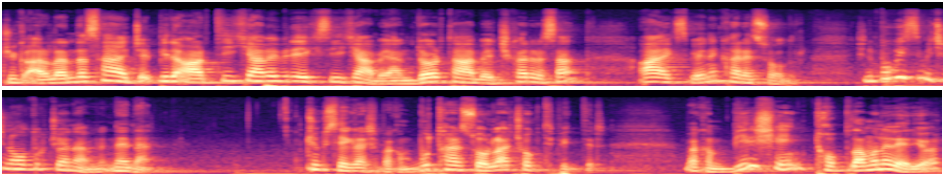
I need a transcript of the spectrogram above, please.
Çünkü aralarında sadece biri artı 2 AB, biri eksi 2 AB. Yani 4 AB çıkarırsan A eksi B'nin karesi olur. Şimdi bu bizim için oldukça önemli. Neden? Çünkü sevgili arkadaşlar bakın bu tarz sorular çok tipiktir. Bakın bir şeyin toplamını veriyor,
